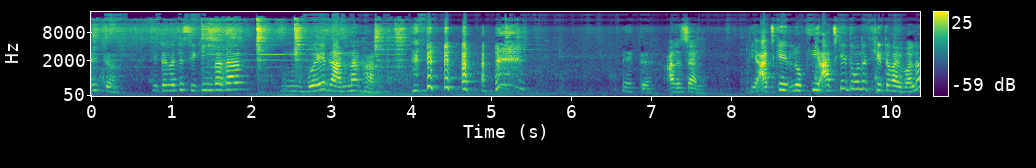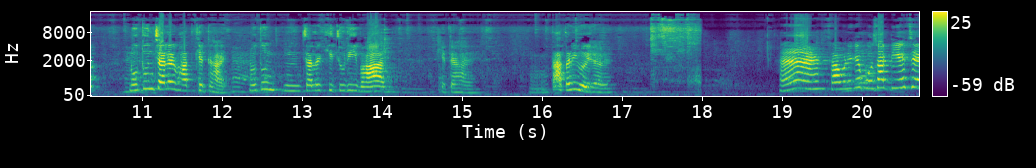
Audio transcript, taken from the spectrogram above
এই তো এটা হচ্ছে সিকিম দাদার বইয়ের রান্নাঘর। এই তো আলো চাল। আজকে লক্ষ্মী আজকে তোমাদের খেতে হয় বলো? নতুন চালের ভাত খেতে হয়। নতুন চালের খিচুড়ি ভাত খেতে হয়। তাড়াতাড়ি হয়ে যাবে। হ্যাঁ শ্রাবণীকে পোশাক দিয়েছে।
